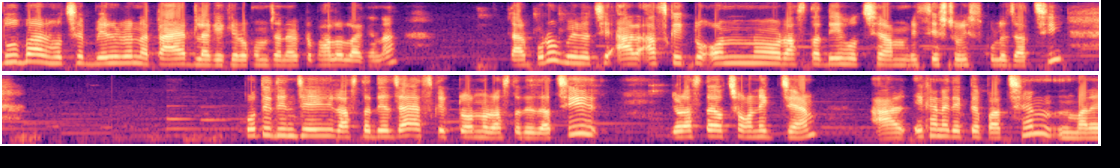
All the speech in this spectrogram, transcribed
দুবার হচ্ছে বের হলে না টায়ার্ড লাগে, কীরকম যেন, একটু ভালো লাগে না। তারপরেও বেরোচ্ছি। আর আজকে একটু অন্য রাস্তা দিয়ে হচ্ছে আমি শ্রেষ্ঠর স্কুলে যাচ্ছি। প্রতিদিন যে রাস্তা দিয়ে যায় আজকে একটু অন্য রাস্তা দিয়ে যাচ্ছি। রাস্তায় হচ্ছে অনেক জ্যাম। আর এখানে দেখতে পাচ্ছেন মানে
